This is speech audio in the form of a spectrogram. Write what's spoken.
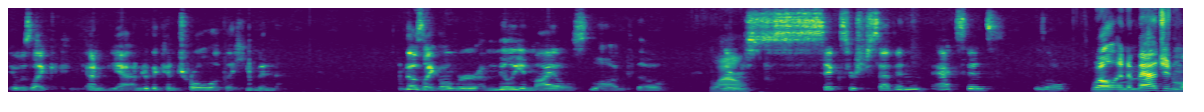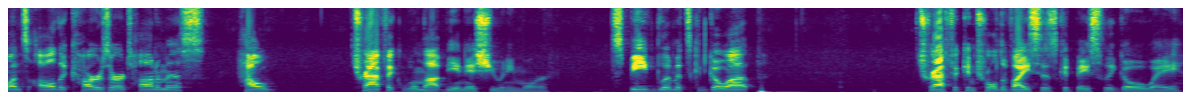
it was like un, yeah under the control of the human. That was like over a million miles logged though. wow. There's six or seven accidents is all. Well, and imagine once all the cars are autonomous, how traffic will not be an issue anymore. Speed limits could go up. Traffic control devices could basically go away.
